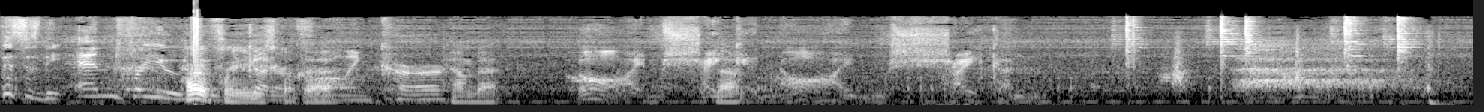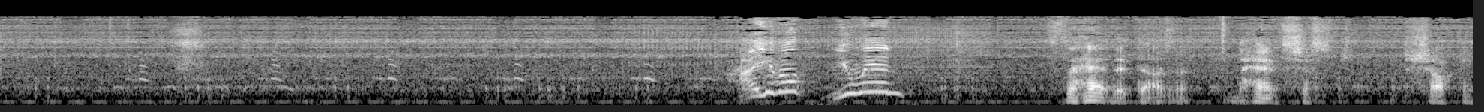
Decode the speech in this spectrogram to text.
This is the end for you, Hopefully you he's gutter got that. crawling cur. Come back. I'm shaking, I'm shaking. Are you up? You win. It's the hat that does it. The hat's just shocking.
